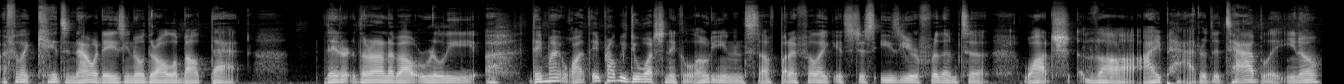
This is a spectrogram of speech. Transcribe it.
I feel like kids nowadays, you know, they're all about that. They're they're not about really. Uh, they might watch. They probably do watch Nickelodeon and stuff, but I feel like it's just easier for them to watch the iPad or the tablet, you know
